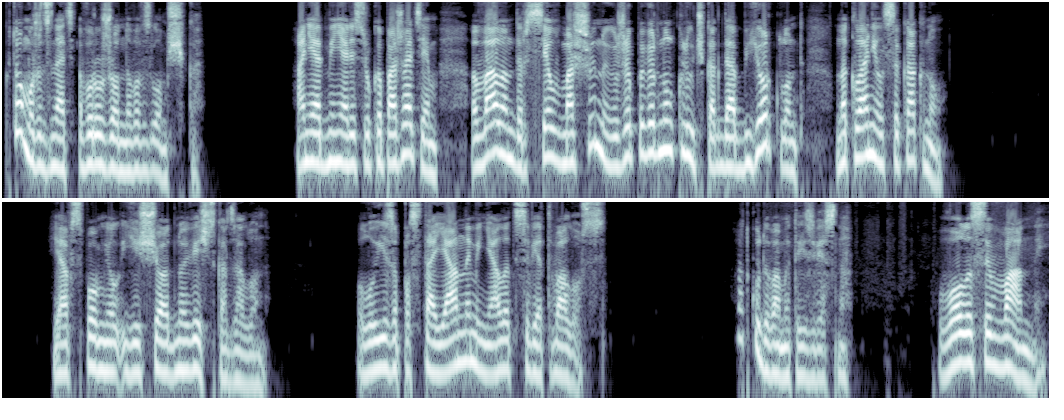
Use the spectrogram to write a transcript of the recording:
Кто может знать вооруженного взломщика? Они обменялись рукопожатием. Валандер сел в машину и уже повернул ключ, когда Бьорклунд наклонился к окну. «Я вспомнил еще одну вещь», — сказал он. Луиза постоянно меняла цвет волос. «Откуда вам это известно?» «Волосы в ванной.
